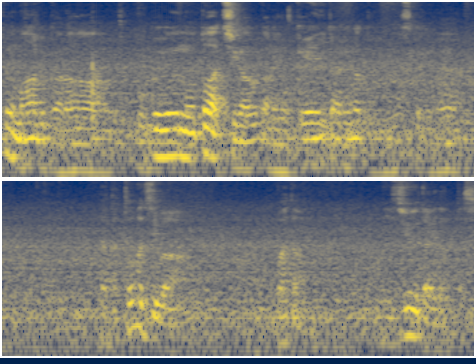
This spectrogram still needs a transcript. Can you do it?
そういうのもあるから僕のとは違うから余計に大変だと思いますけどね。なんか当時はまだ20代だったし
